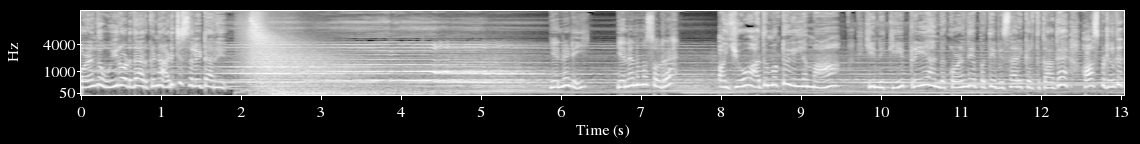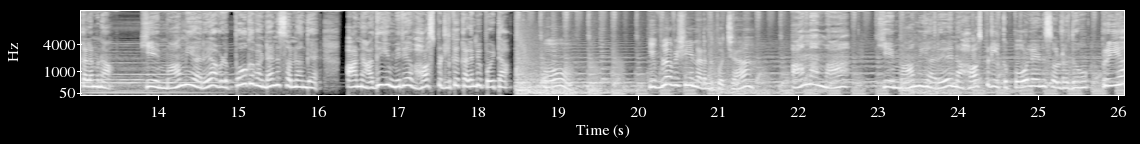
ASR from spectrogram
குழந்தை உயிரோட தான் இருக்குன்னு அடிச்சு சொல்லிட்டாரு. என்னடி? என்னென்னமோ சொல்ற? ஐயோ அது மட்டும் இல்லம்மா. இன்னைக்கு பிரியா அந்த குழந்தைய பத்தி விசாரிக்கிறதுக்காக ஹாஸ்பிட்டலுக்கு கிளம்புனா. என் மாமியாரு அவளை போக வேண்டாம்னு சொன்னாங்க. ஆனா அதையும் மீறி அவ ஹாஸ்பிட்டலுக்கு கிளம்பி போயிட்டா. ஓ இவ்ளோ விஷயம் நடந்து போச்சா? ஆமாமா என் மாமியாரு நான் ஹாஸ்பிட்டலுக்கு போலேன்னு சொல்றதும் பிரியா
